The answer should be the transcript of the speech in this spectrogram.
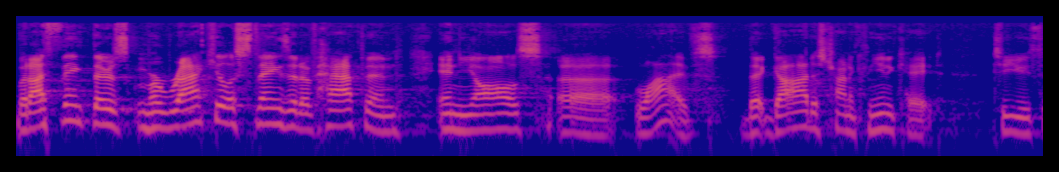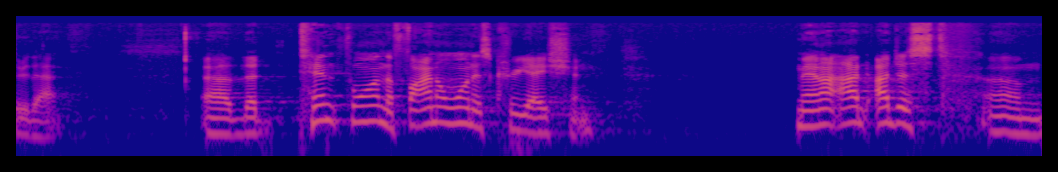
but I think there's miraculous things that have happened in y'all's uh, lives that God is trying to communicate to you through that. Uh, the tenth one, the final one, is creation. Man, I, I, I just, um,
